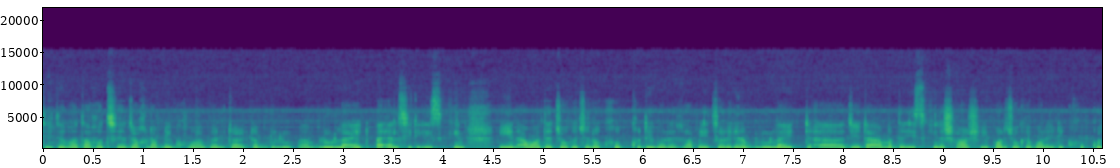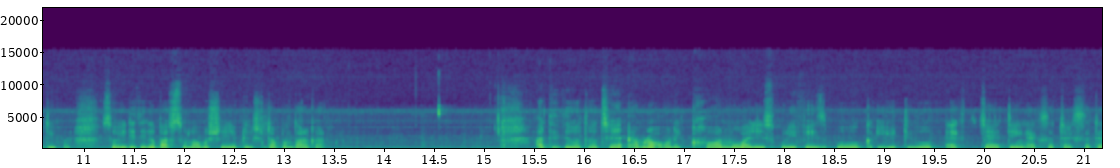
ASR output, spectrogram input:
দ্বিতীয় কথা হচ্ছে, যখন আপনি ঘুমাবেন, তো একটা ব্লু ব্লু লাইট বা এলসিডি স্ক্রিন ইন আমাদের চোখের জন্য খুব ক্ষতি করে সো আপনি ইচ্ছে করে এখানে ব্লু লাইট যেটা আমাদের স্ক্রিনে সরাসরি পরে চোখে পড়ে, এটি খুব ক্ষতিকর। সো এটি থেকে বাঁচতে হলে অবশ্যই এই অ্যাপ্লিকেশনটা আপনার দরকার। আর দ্বিতীয় কথা হচ্ছে, আমরা অনেকক্ষণ মোবাইল ইউজ করি Facebook YouTube chatting etcetera etcetera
